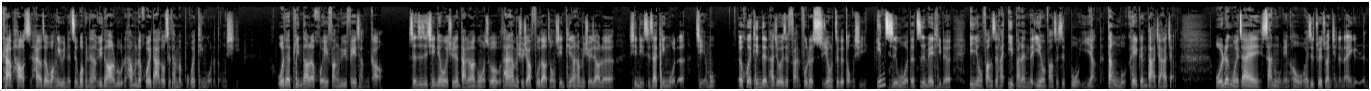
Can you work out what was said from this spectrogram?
Clubhouse 还有在网易云的直播平台上遇到的路人，他们的回答都是他们不会听我的东西。我的频道的回放率非常高，甚至是前一天我给学生打电话跟我说，他他们学校辅导中心听到他们学校的心理师在听我的节目，而会听的他就会是反复的使用这个东西。因此，我的自媒体的应用方式和一般人的应用方式是不一样的。但我可以跟大家讲，我认为在三五年后，我会是最赚钱的那一个人。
